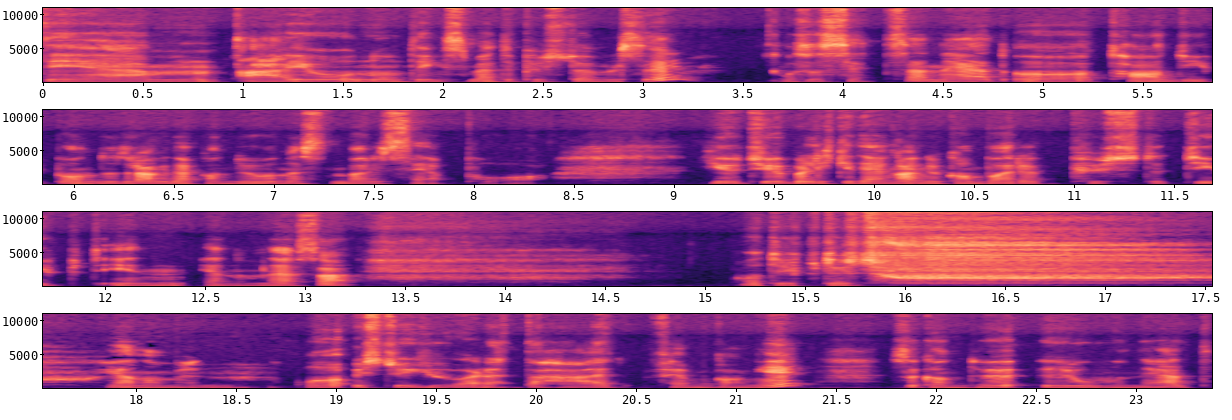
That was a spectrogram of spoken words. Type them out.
det mm, er jo noen ting som heter pusteøvelser. Og så sette seg ned og ta dype åndedrag. Det kan du jo nesten bare se på YouTube, eller ikke det engang. Du kan bare puste dypt inn gjennom nesa. Og dypt ut gjennom munnen. Og hvis du gjør dette her fem ganger, så kan du roe ned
